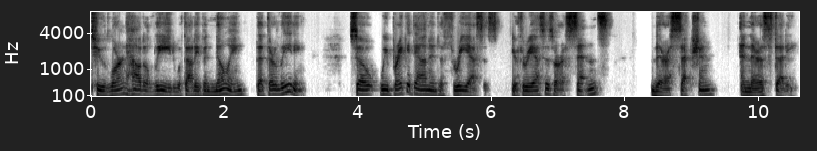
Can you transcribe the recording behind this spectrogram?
to learn how to lead without even knowing that they're leading. So we break it down into three S's. Your three S's are a sentence, they're a section, and they're a study.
